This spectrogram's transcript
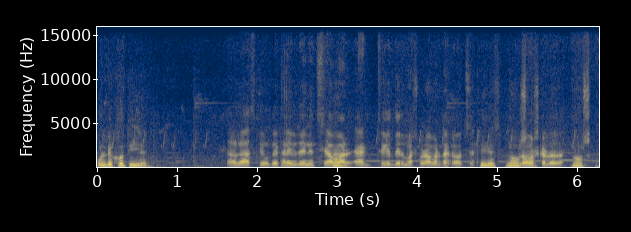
উল্টে ক্ষতি হয়। তাহলে আজকে মতো এখানে বিদায় নিচ্ছি আবার এক থেকে দেড় মাস পর আবার দেখা হচ্ছে। ঠিক আছে নমস্কার দাদা। নমস্কার।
